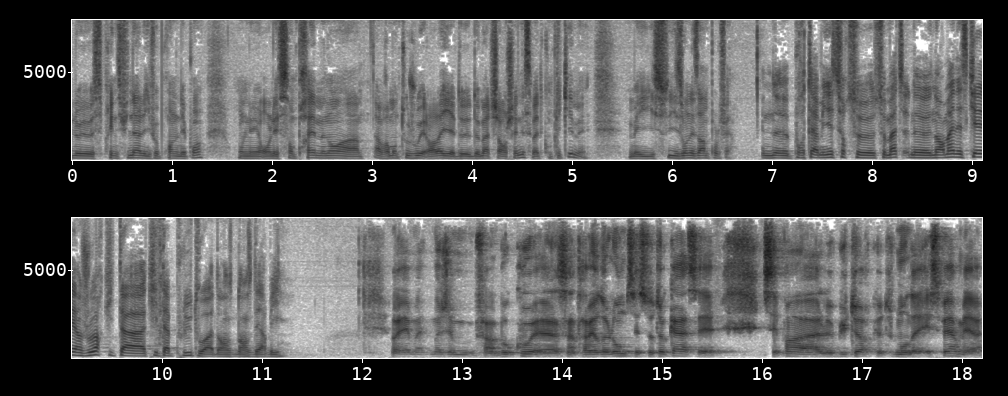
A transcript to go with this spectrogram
le, sprint final, il faut prendre les points. On les sent prêts maintenant à, vraiment tout jouer. Alors là, il y a deux, matchs à enchaîner, ça va être compliqué, mais, mais ils, ont les armes pour le faire. Pour terminer sur ce, match, Norman, est-ce qu'il y a un joueur qui t'a plu, toi, dans, dans ce derby? Ouais, moi j'aime, enfin beaucoup. Euh, c'est un travailleur de l'ombre, c'est Sotoka. C'est c'est pas le buteur que tout le monde espère, mais euh,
